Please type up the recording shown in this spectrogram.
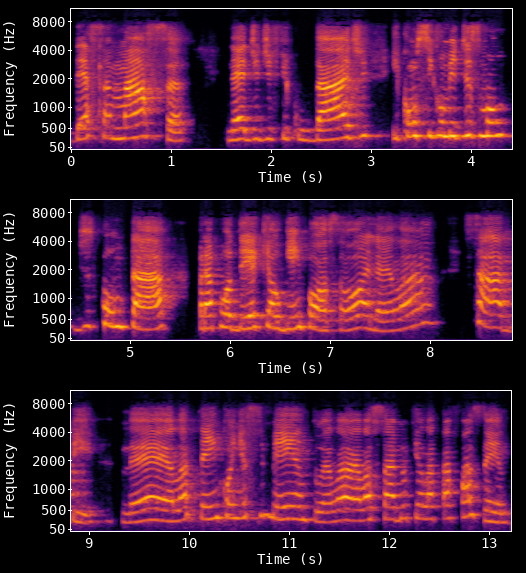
dessa massa né, de dificuldade e consigo me despontar para poder que alguém possa, olha, ela sabe, né? Ela tem conhecimento, ela, ela sabe o que ela está fazendo.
